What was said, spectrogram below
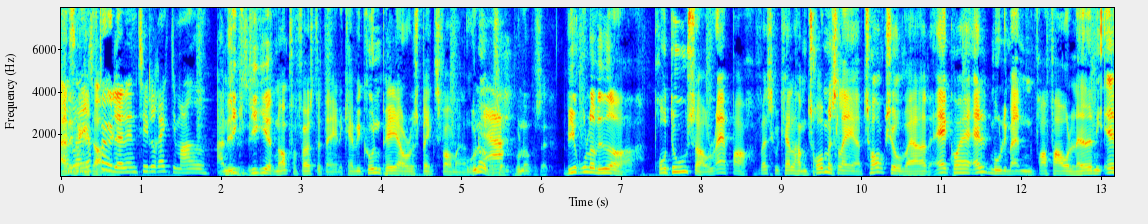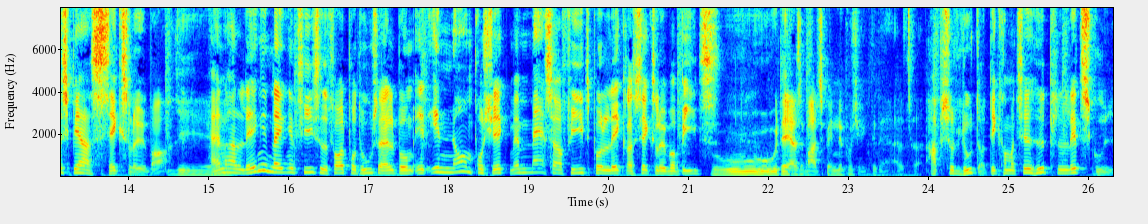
Ja, Altså, jeg sammen. føler den titel rigtig meget. Jamen, de, de giver den op for første dag. Det kan vi kun pay our respects for, man. 100 procent, 100 procent. Vi ruller videre. Producer, rapper, hvad skal vi kalde ham? Trommeslager, talkshow-vært, AKA alt muligt manden fra Fagladen i Esbjerg, sexløber. Yeah. Han har længe, længe teaset for et produceralbum. Et enormt projekt med masser af feeds på lækre sexløber beats. Uh, det er altså bare et spændende projekt, det der, altså. Absolut, og det kommer til at hedde Pletskud.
